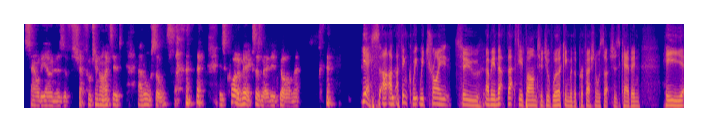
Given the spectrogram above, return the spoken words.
Saudi owners of Sheffield United and all sorts. it's quite a mix, isn't it? You've got on there. Yes, I, I think we, we try to. I mean, that that's the advantage of working with a professional such as Kevin. He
